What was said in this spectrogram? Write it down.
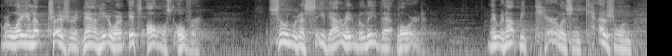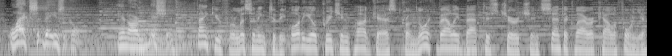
we're laying up treasure down here where it's almost over. Soon we're going to see that. I really believe that, Lord. May we not be careless and casual and lackadaisical in our mission. Thank you for listening to the audio preaching podcast from North Valley Baptist Church in Santa Clara, California,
